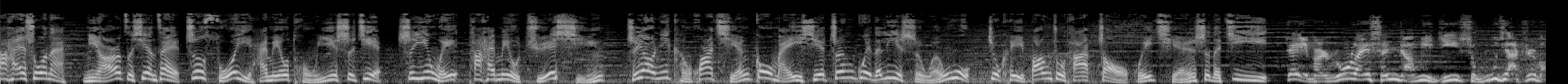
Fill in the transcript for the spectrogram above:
他还说呢，你儿子现在之所以还没有统一世界，是因为他还没有觉醒。只要你肯花钱购买一些珍贵的历史文物，就可以帮助他找回前世的记忆。这本《如来神掌秘籍》是无价之宝，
